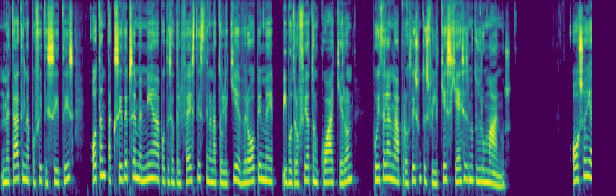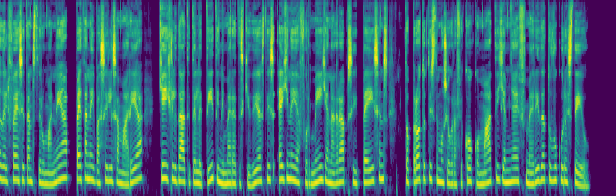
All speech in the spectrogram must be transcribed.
μετά την αποφύτισή της όταν ταξίδεψε με μία από τις αδελφές της στην Ανατολική Ευρώπη με υποτροφία των Κουάκερων που ήθελαν να προωθήσουν τις φιλικές σχέσεις με τους Ρουμάνους. Όσο οι αδελφές ήταν στη Ρουμανία, πέθανε η Βασίλισσα Μαρία και η χλιδάτη τελετή την ημέρα της κηδείας της έγινε η αφορμή για να γράψει η Patience το πρώτο της δημοσιογραφικό κομμάτι για μια εφημερίδα του Βουκουρεστίου.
